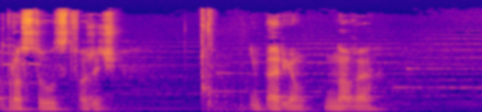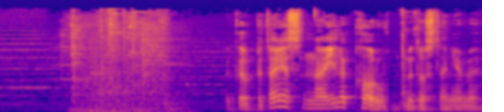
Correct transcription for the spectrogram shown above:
Po prostu stworzyć... Imperium nowe. Tylko pytanie jest, na ile korów my dostaniemy?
